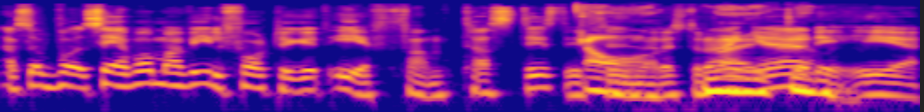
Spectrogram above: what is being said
alltså, säga vad man vill, fartyget är fantastiskt. Det är ja, fina restauranger, verkligen. det är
